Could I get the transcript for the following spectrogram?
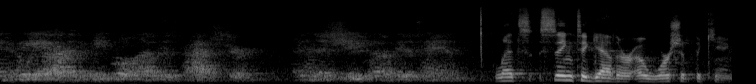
and we are the people of his pasture, and the sheep of his hand. Let's sing together, O worship the King.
